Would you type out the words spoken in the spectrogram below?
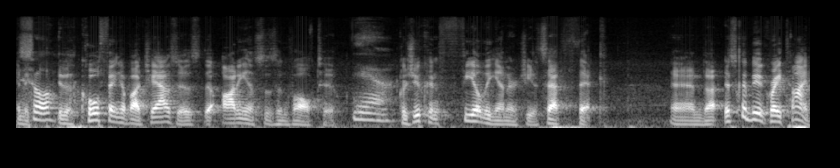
and So- the, the cool thing about jazz is the audience is involved too Yeah. because you can feel the energy. It's that thick, and uh, it's going to be a great time.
